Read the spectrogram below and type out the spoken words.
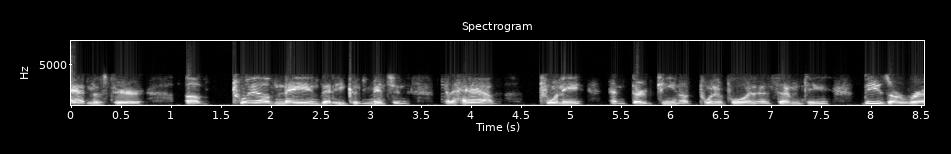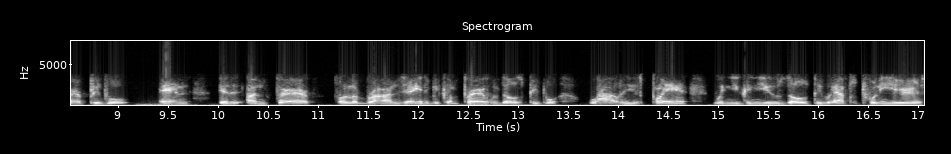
atmosphere of 12 names that he could mention that have 20 and 13 or 24 and 17. These are rare people, and it is unfair for LeBron James to be compared with those people while he's playing when you can use those people after 20 years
